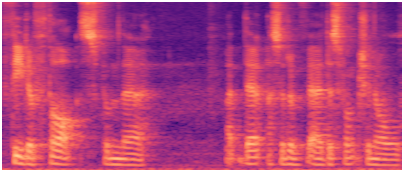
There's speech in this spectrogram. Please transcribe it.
feed of thoughts from the the a sort of uh, dysfunctional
